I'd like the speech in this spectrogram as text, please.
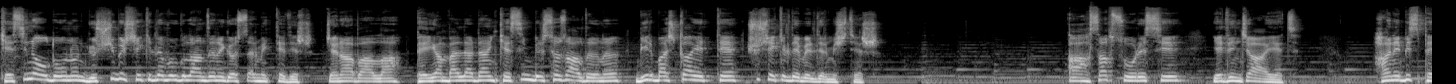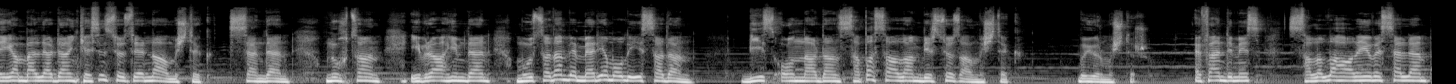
kesin olduğunun güçlü bir şekilde vurgulandığını göstermektedir. Cenab-ı Allah peygamberlerden kesin bir söz aldığını bir başka ayette şu şekilde bildirmiştir. Ahzab suresi 7. ayet Hani biz peygamberlerden kesin sözlerini almıştık. Senden, Nuh'tan, İbrahim'den, Musa'dan ve Meryem oğlu İsa'dan. Biz onlardan sapa sağlam bir söz almıştık. buyurmuştur. Efendimiz sallallahu aleyhi ve sellem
